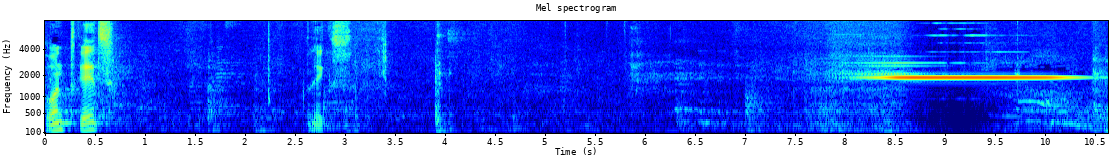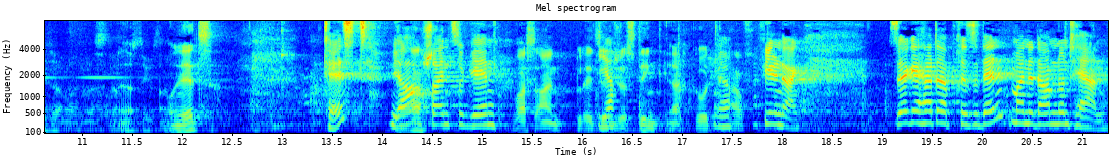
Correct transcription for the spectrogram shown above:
Und geht's? Nix. Ja. Und jetzt? Test. Ja, ja, scheint zu gehen. Was ein blödsinniges ja. Ding. Ja, gut. Ja. Vielen Dank. Sehr geehrter Herr Präsident, meine Damen und Herren!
